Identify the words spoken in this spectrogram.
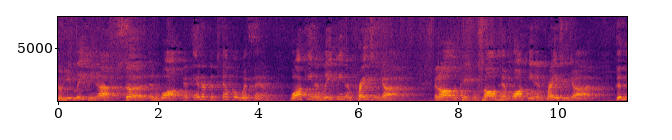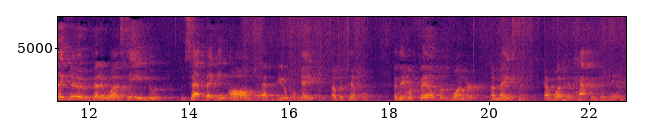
So he, leaping up, stood and walked and entered the temple with them, walking and leaping and praising God. And all the people saw him walking and praising God. Then they knew that it was he who sat begging alms at the beautiful gate of the temple. And they were filled with wonder, amazement at what had happened to him.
